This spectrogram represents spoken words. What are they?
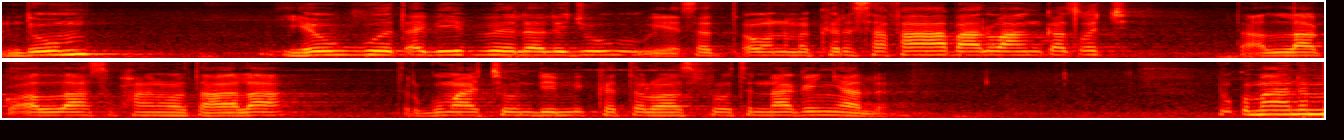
እንዲሁም ይህው ጠቢብ ለልጁ የሰጠውን ምክር ሰፋ ባሉ አንቀጾች ታላቁ አላህ ስብሓነ ወተዓላ ትርጉማቸው እንደሚከተለው አስፍሮት እናገኛለን። ሉቅማንም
